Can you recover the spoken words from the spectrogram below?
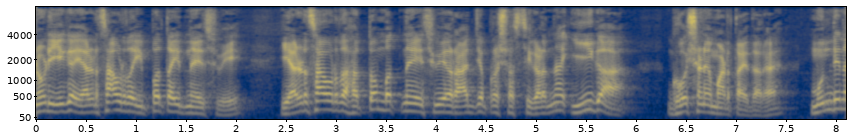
ನೋಡಿ, ಈಗ ಎರಡು ಸಾವಿರದ ಇಪ್ಪತ್ತೈದನೇ ಇಸ್ವಿ, ಎರಡು ಸಾವಿರದ ಹತ್ತೊಂಬತ್ತನೇ ಇಸ್ವಿಯ ರಾಜ್ಯ ಪ್ರಶಸ್ತಿಗಳನ್ನು ಈಗ ಘೋಷಣೆ ಮಾಡ್ತಾ ಇದ್ದಾರೆ. ಮುಂದಿನ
